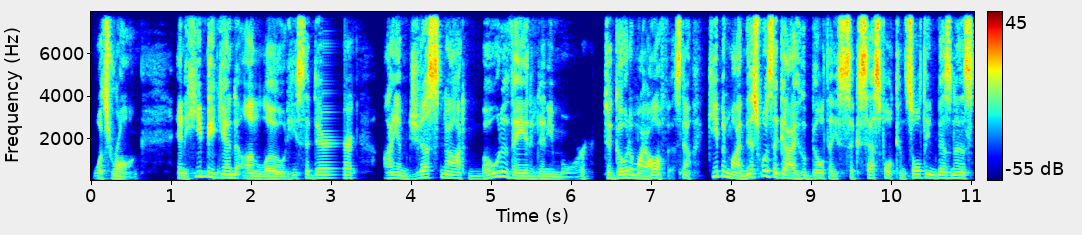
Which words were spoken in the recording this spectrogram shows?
what's wrong? And he began to unload. He said, Derrick, I am just not motivated anymore to go to my office. Now, keep in mind, this was a guy who built a successful consulting business,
